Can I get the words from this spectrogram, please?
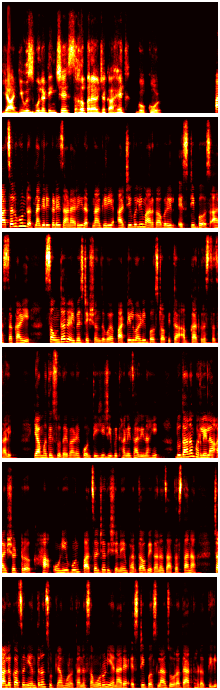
या न्यूज बुलेटिनचे सहप्रायोजक आहेत गोकुळ. पाचलहून रत्नागिरीकडे जाणारी रत्नागिरी आजिवली मार्गावरील एस टी बस आज सकाळी सौंदर रेल्वे स्टेशनजवळ पाटीलवाडी बसस्टॉप इथं अपघातग्रस्त झाली. यामध्ये सुदैवाने कोणतीही जीवितहानी झाली नाही. दुधानं भरलेला आयशर ट्रक हा ओणीहून पाचलच्या दिशेने भरधाव वेगानं जात असताना चालकाचं नियंत्रण सुटल्यामुळं त्यानं समोरून येणाऱ्या एस टी बसला जोरदार धडक दिली.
